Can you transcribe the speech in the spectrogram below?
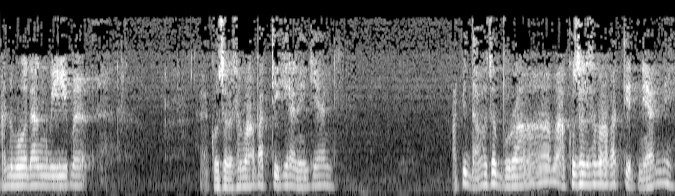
අනුමෝදන් වීම කුසල සමාපatti කියලා නේ කියන්නේ. අපි දවස පුරාම අකුසල සමාපත්තියට යන්නේ.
